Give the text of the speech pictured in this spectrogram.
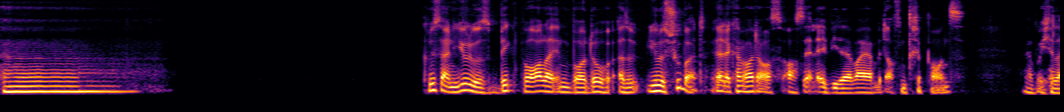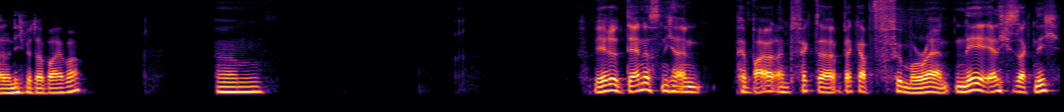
Äh, Grüße an Julius, Big Baller in Bordeaux. Also Julius Schubert, ja, der kam heute aus, aus LA wieder, der war ja mit auf dem Trip bei uns, wo ich ja leider nicht mit dabei war. Ähm, Wäre Dennis nicht ein per Buyout ein perfekter Backup für Morant? Nee, ehrlich gesagt nicht.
